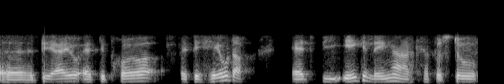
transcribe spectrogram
øh, det er jo, at det prøver, at det hævder, at vi ikke længere kan forstå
